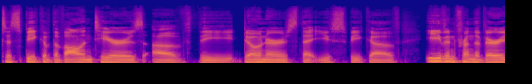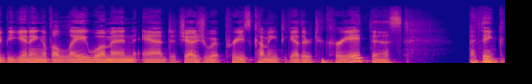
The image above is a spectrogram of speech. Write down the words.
to speak of the volunteers, of the donors that you speak of, even from the very beginning of a laywoman and a Jesuit priest coming together to create this, I think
